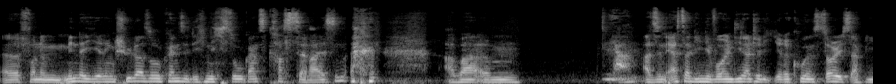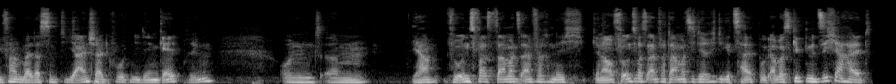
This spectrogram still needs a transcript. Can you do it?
äh, von einem minderjährigen Schüler so können sie dich nicht so ganz krass zerreißen. aber ähm, ja, also in erster Linie wollen die natürlich ihre coolen Stories abliefern, weil das sind die Einschaltquoten, die denen Geld bringen. Und ähm, ja, für uns war es damals einfach nicht, genau, für uns war es einfach damals nicht der richtige Zeitpunkt. Aber es gibt mit Sicherheit,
